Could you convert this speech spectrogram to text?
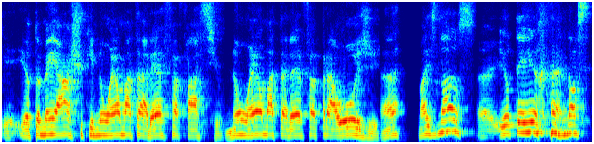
eu também acho que não é uma tarefa fácil, não é uma tarefa para hoje. Né? Mas nós, eh, eu tenho, nós,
